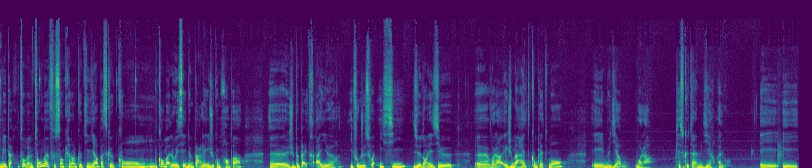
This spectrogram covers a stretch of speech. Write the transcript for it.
Mais par contre, en même temps, il bah, faut s'ancrer dans le quotidien parce que quand, quand Malo essaye de me parler et que je comprends pas, euh, je peux pas être ailleurs. Il faut que je sois ici, yeux dans les yeux, euh, voilà, et que je m'arrête complètement et me dire, voilà, qu'est-ce que tu as à me dire, Malo? Et, et,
